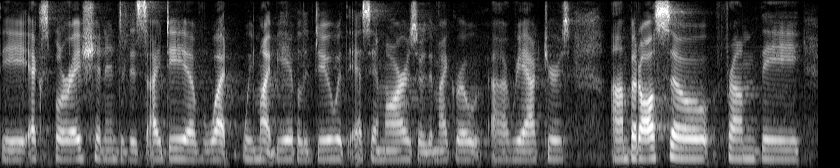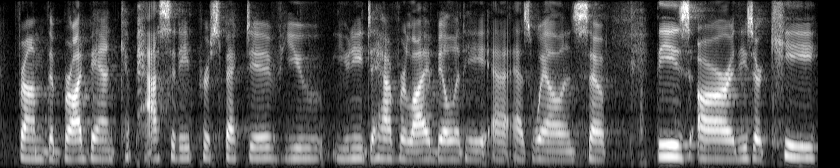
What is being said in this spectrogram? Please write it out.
the exploration into this idea of what we might be able to do with SMRs or the micro uh, reactors, um, but also from the from the broadband capacity perspective, you you need to have reliability a, as well. And so these are these are key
